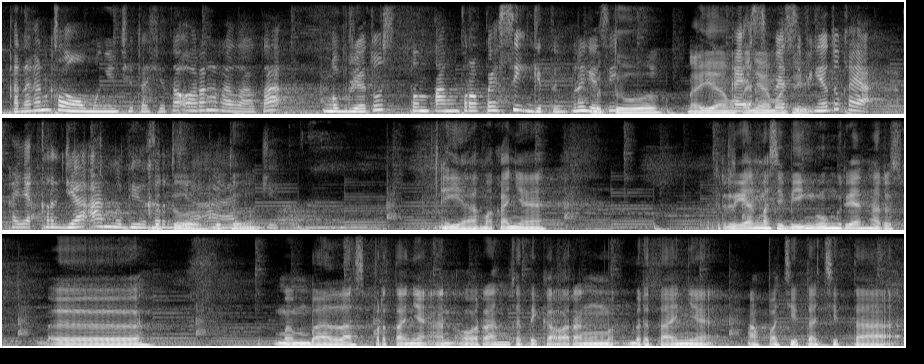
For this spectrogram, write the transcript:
Karena kan kalau ngomongin cita-cita orang rata-rata ngobrolnya tuh tentang profesi gitu, bener gak sih? betul nah iya Kayak makanya masih spesifiknya tuh kayak kayak kerjaan lebih Betul, kerjaan betul. gitu. Iya makanya Rian masih bingung Rian harus eh, membalas pertanyaan orang ketika orang bertanya apa cita-cita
